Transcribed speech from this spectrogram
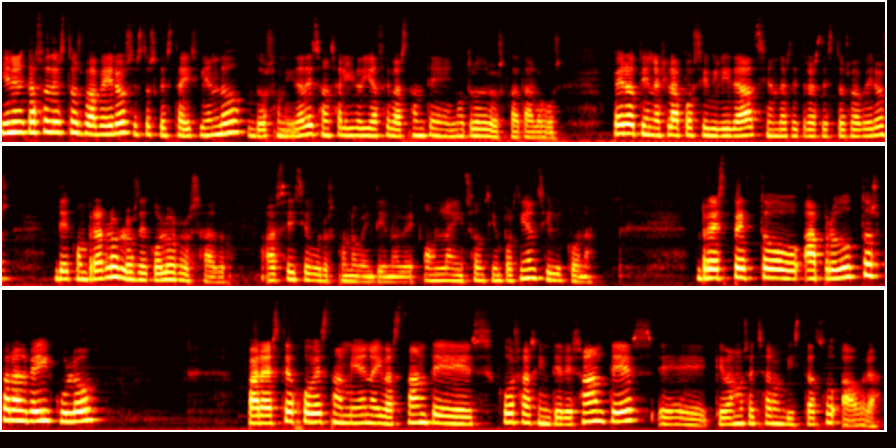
y en el caso de estos baberos, estos que estáis viendo, dos unidades han salido ya hace bastante en otro de los catálogos pero tienes la posibilidad, si andas detrás de estos baberos, de comprarlos los de color rosado a 6,99 euros. Online son 100% silicona. Respecto a productos para el vehículo, para este jueves también hay bastantes cosas interesantes eh, que vamos a echar un vistazo ahora.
